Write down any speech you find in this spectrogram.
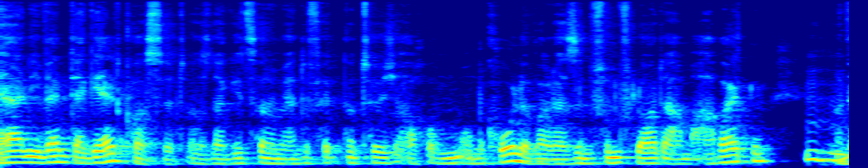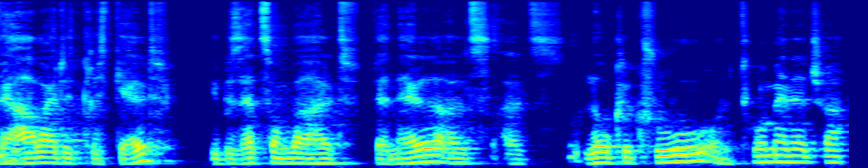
ja, ein Event, der Geld kostet. Also da geht es dann im Endeffekt natürlich auch um, um Kohle, weil da sind fünf Leute am Arbeiten mhm. und wer arbeitet, kriegt Geld. Die Besetzung war halt der Nell als, als Local Crew und Tourmanager,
